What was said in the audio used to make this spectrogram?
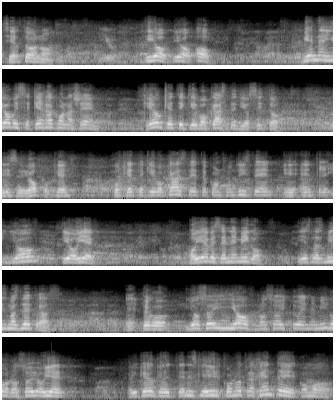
¿cierto o no? Yo, Job, Job, oh. Viene Job y se queja con Hashem. Creo que te equivocaste, Diosito. Dice yo, ¿por qué? Porque te equivocaste, te confundiste en- en- entre Job y Oyev. Oyev es enemigo y es las mismas letras. Eh, pero yo soy Job, no soy tu enemigo, no soy Oyev. Creo que tienes que ir con otra gente, como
